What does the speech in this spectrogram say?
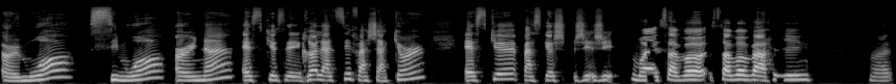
un mois, six mois, un an? Est-ce que c'est relatif à chacun? Est-ce que, parce que j'ai... Ouais, ça va, ça va varier. Ouais.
